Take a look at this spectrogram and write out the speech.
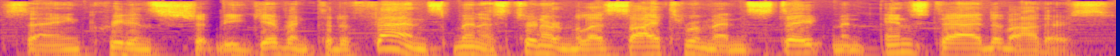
saying credence should be given to Defence Minister Nirmala Sitharaman's statement instead of others.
